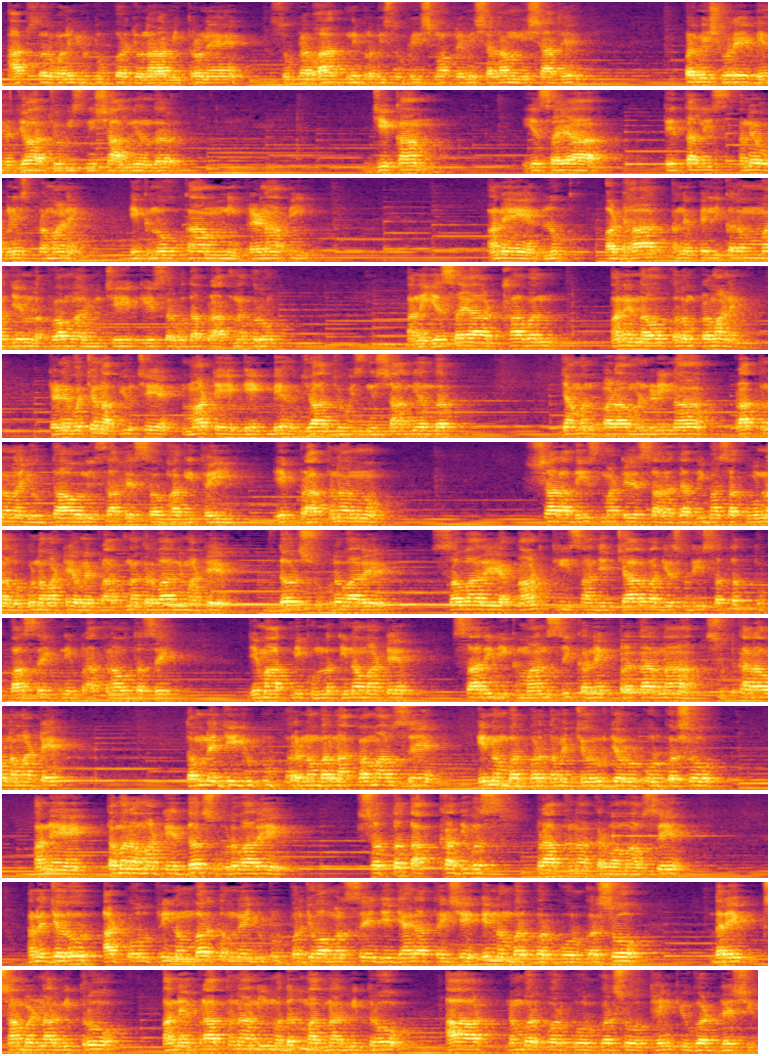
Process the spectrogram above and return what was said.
આપ સર્વને યુટ્યુબ પર જોનારા મિત્રોને સુપ્રભાતની પ્રભુ શ્રી ખ્રિસ્તમાં પ્રેમી સલામની સાથે પરમેશ્વરે બે હજાર ચોવીસની સાલની અંદર જે કામ યસયા તેતાલીસ અને ઓગણીસ પ્રમાણે એક નવું કામની પ્રેરણા આપી અને લુક અઢાર અને પેલી કલમમાં જેમ લખવામાં આવ્યું છે કે સર્વદા પ્રાર્થના કરો અને યસયા અઠાવન અને નવ કલમ પ્રમાણે તેણે વચન આપ્યું છે માટે એક બે હજાર ચોવીસની સાલની અંદર જામનપાડા મંડળીના પ્રાર્થનાના યોદ્ધાઓની સાથે સહભાગી થઈ એક પ્રાર્થનાનો સારા દેશ માટે, સારા જાતિ ભાષા કુળના લોકોના માટે અમે પ્રાર્થના કરવાની માટે દર શુક્રવારે સવારે આઠથી સાંજે ચાર વાગ્યા સુધી સતત ઉપવાસ સહિતની પ્રાર્થનાઓ થશે. જેમાં આત્મિક ઉન્નતિના માટે શારીરિક, માનસિક અનેક પ્રકારના છુટકારાઓના માટે તમને જે યુટ્યુબ પર નંબર નાખવામાં આવશે, એ નંબર પર તમે જરૂર જરૂર કોલ કરશો. અને તમારા માટે દર શુક્રવારે સતત આખા દિવસ પ્રાર્થના કરવામાં આવશે. અને જરૂર આ ટોલ ફ્રી નંબર તમને યુટ્યુબ પર જોવા મળશે, જે જાહેરાત થઈ છે, એ નંબર પર કોલ કરશો. દરેક સાંભળનાર મિત્રો અને પ્રાર્થનાની મદદ માંગનાર મિત્રો, આ નંબર પર કોલ કરશો. Thank you God bless you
